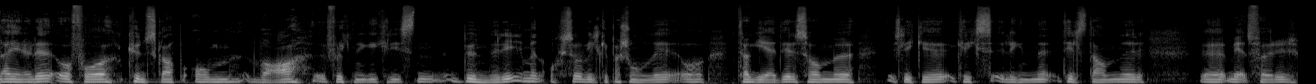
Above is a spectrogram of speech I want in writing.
da gjelder det å få kunnskap om hva flyktningkrisen bunner i, men også hvilke personlige og tragedier som eh, slike krigslignende tilstander medfører.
